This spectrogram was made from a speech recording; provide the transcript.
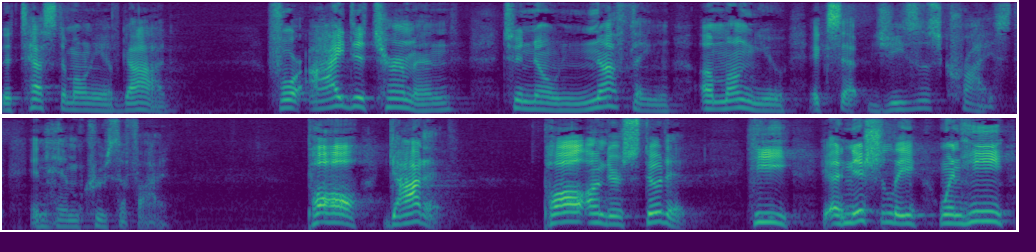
the testimony of God. For I determined to know nothing among you except Jesus Christ and Him crucified. Paul got it. Paul understood it. He initially, when he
